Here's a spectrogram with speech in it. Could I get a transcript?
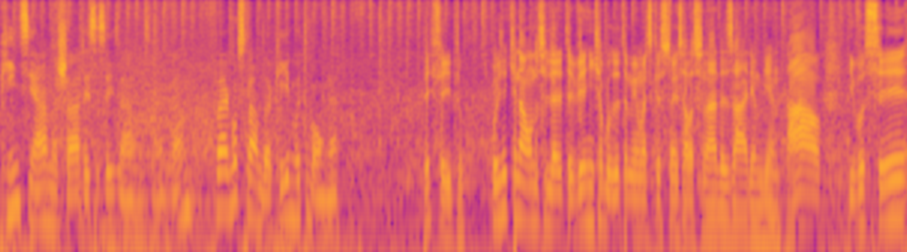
15 anos já, 16 anos, né? Então, estou gostando aqui, muito bom, né? Perfeito. Hoje aqui na Onda Solidária TV a gente abordou também umas questões relacionadas à área ambiental e você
